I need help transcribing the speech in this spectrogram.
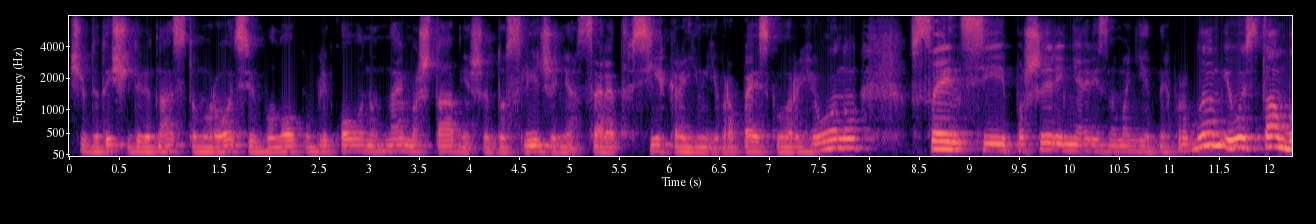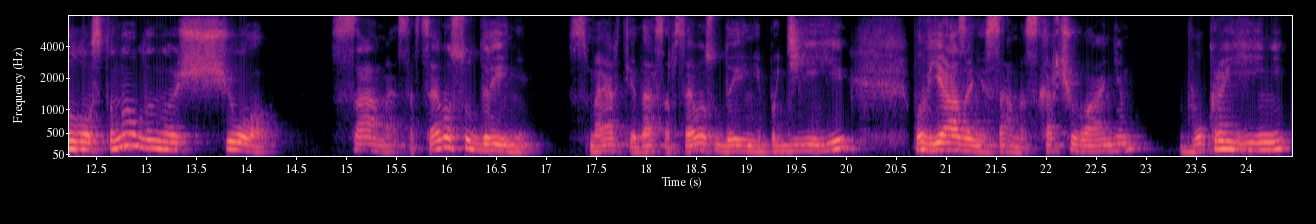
ще в 2019 році було опубліковано наймасштабніше дослідження серед всіх країн Європейського регіону в сенсі поширення різноманітних проблем. І ось там було встановлено, що саме серцево-судинні смерті, да, серцево-судинні події, пов'язані саме з харчуванням в Україні,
